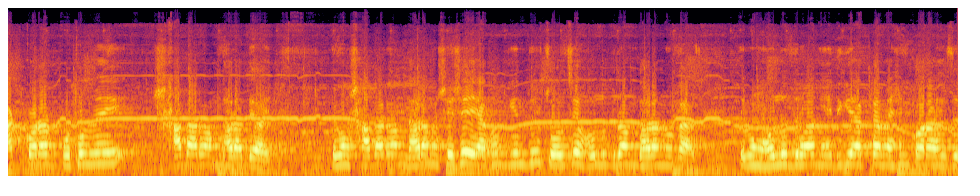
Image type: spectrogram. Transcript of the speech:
আর্ট করার প্রথমেই সাদা রং ধরাতে হয়। এবং সাদা রং ধরানো শেষে এখন কিন্তু চলছে হলুদ রং ধরানো কাজ। এবং হলুদ রং এদিকে একটা মেশিন করা হয়েছে,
